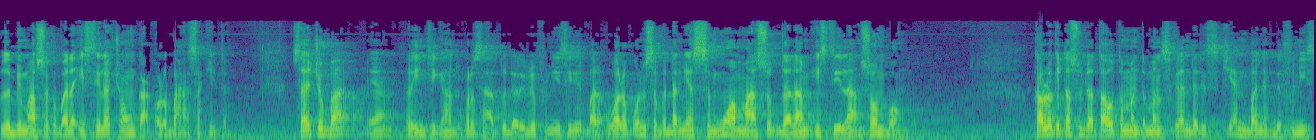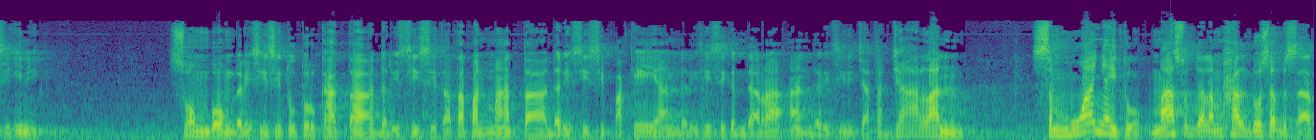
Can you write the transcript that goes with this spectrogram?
lebih masuk kepada istilah congkak kalau bahasa kita. Saya coba ya rincikan satu persatu dari definisi ini walaupun sebenarnya semua masuk dalam istilah sombong. Kalau kita sudah tahu teman-teman sekalian dari sekian banyak definisi ini, sombong dari sisi tutur kata, dari sisi tatapan mata, dari sisi pakaian, dari sisi kendaraan, dari sisi catat jalan, semuanya itu masuk dalam hal dosa besar,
